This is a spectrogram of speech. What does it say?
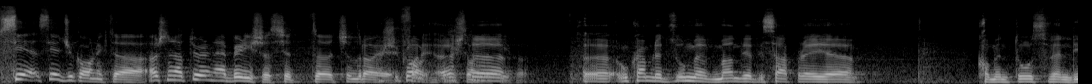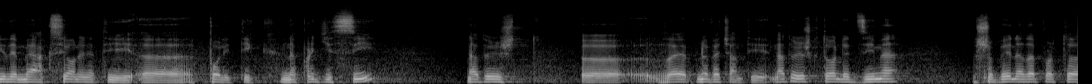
Si e, si e gjykoni këtë? Është në natyrën e Berishës që të qëndrojë fort në pozicionet e tij. Po? Unë kam lexuar me vëmendje disa prej komentuesve në lidhje me aksionin e tij politik në përgjithësi, natyrisht dhe në veçanti. Natyrisht këto lexime shërbejnë edhe për të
